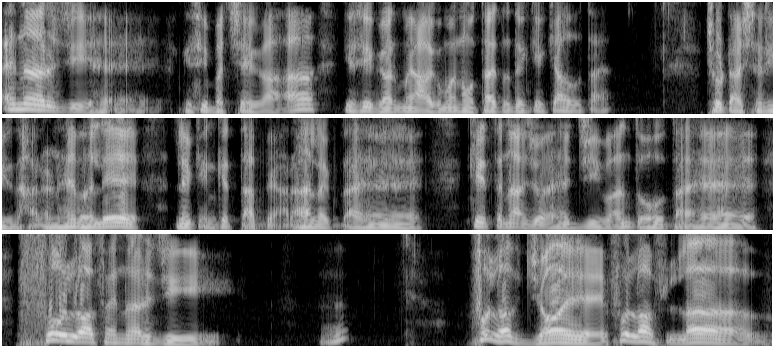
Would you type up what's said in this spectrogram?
एनर्जी है। किसी बच्चे का, किसी घर में आगमन होता है तो देखिए क्या होता है। छोटा शरीर धारण है भले, लेकिन कितना प्यारा लगता है। कितना जो है जीवंत तो होता है। Full of energy full of joy full of love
